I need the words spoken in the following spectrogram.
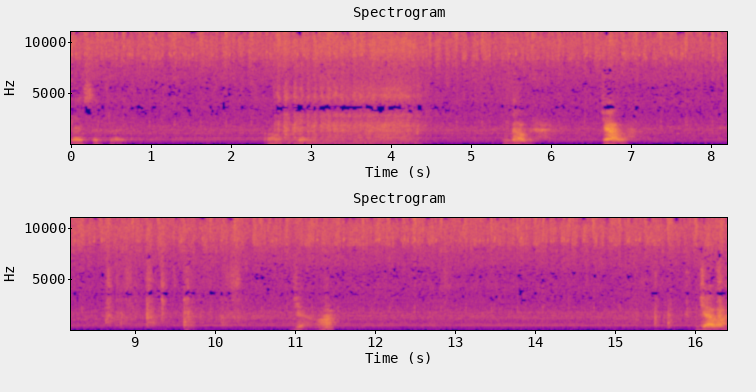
Reset LED. Okej. Dobra. Działa. Działa. Działa.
